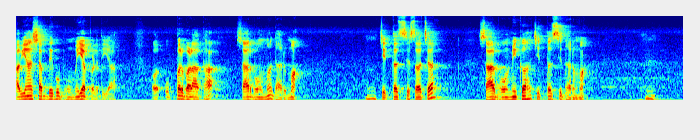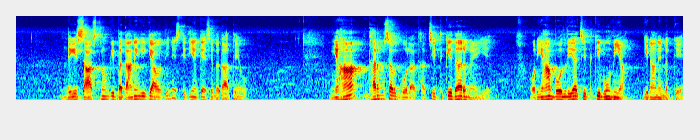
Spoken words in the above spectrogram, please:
अब यहाँ शब्द को भूमय पढ़ दिया और ऊपर बड़ा था सार्वभौम धर्म। हम्म, चित्त से सच सार्वभौमिक चित्त से धर्म। हम्म। देखिए शास्त्रों की बताने की क्या होती है ना स्थितियाँ कैसे बताते हैं वो। यहाँ धर्म शब्द बोला था चित्त के धर्म है ये और यहाँ बोल दिया चित्त की भूमिया। गिनाने लग गए।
